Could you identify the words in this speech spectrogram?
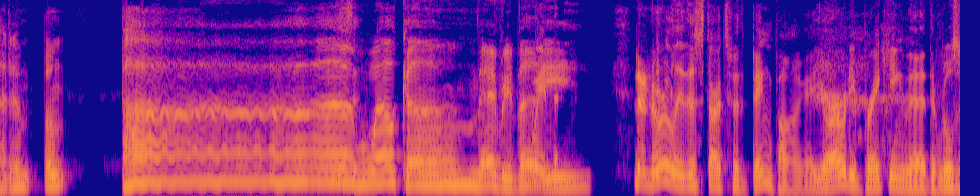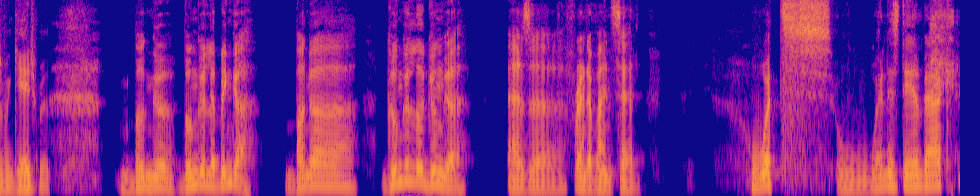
Ba-dum-bum. Ba. Welcome, everybody. Wait, no, normally this starts with bing pong. You're already breaking the, the rules of engagement. Bunga, bunga la binga. Bunga, gunga la gunga, as a friend of mine said. What's, when is Dan back?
